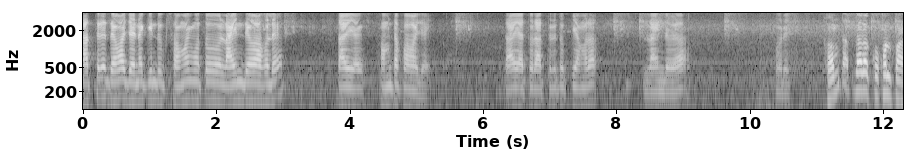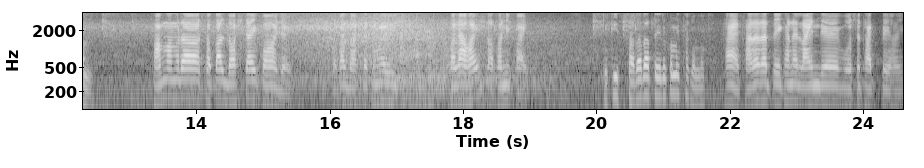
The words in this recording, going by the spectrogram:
রাত্রে দেওয়া যায় না কিন্তু সময় মতো লাইন দেওয়া হলে তাই ফর্মটা পাওয়া যায়। তাই এত রাত্রে তো কি আমরা লাইন দেওয়া করেছি। ফর্মটা আপনারা কখন পান? ফর্ম আমরা সকাল দশটায় পাওয়া যায়। সকাল দশটার সময় খোলা হয় তখনই পাই। তো কি সারা রাত এরকমই থাকেন নাকি? হ্যাঁ সারা রাতে এখানে লাইন দিয়ে বসে থাকতে হয়।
